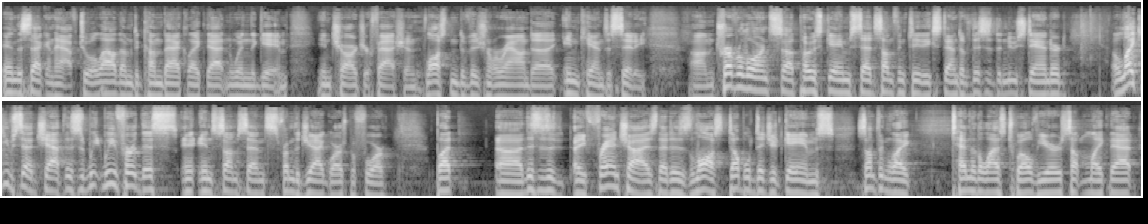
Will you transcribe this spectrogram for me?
in the second half to allow them to come back like that and win the game in Charger fashion. Lost in the divisional round uh, in Kansas City. Um, Trevor Lawrence uh, post game said something to the extent of, "This is the new standard." Uh, like you've said, chap, this is we, we've heard this in, in some sense from the Jaguars before, but uh, this is a, a franchise that has lost double-digit games, something like ten of the last twelve years, something like that.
